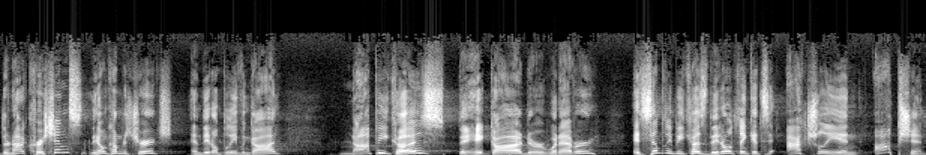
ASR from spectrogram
they're not Christians, they don't come to church, and they don't believe in God, not because they hate God or whatever, it's simply because they don't think it's actually an option.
